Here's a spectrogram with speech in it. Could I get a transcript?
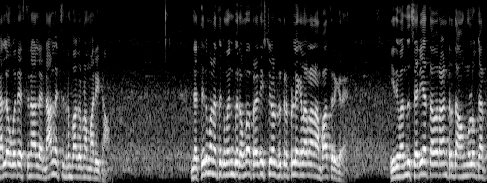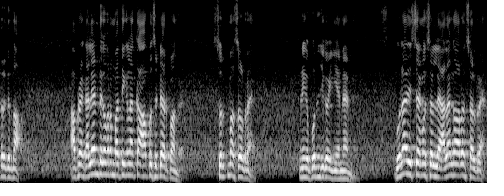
கள்ள உபதேசத்தினால நாலு நட்சத்திரம் பார்க்குறோம் மாறிட்டான். இந்த திருமணத்துக்கு முன்பு ரொம்ப பிரதிஷ்டையோடு இருக்கிற பிள்ளைங்களெல்லாம் நான் பார்த்துருக்கிறேன். இது வந்து சரியாக தவறான்றது அவங்களும் கருத்துருக்கு தான். அப்புறம் கல்யாணத்துக்கு அப்புறம் பார்த்தீங்கன்னாக்கா ஆப்போசிட்டாக இருப்பாங்க. சுருக்கமாக சொல்கிறேன் நீங்கள் புரிஞ்சுக்கோங்க என்னென்னு. குணாதிஷ்டங்கள் சொல்ல அலங்காரம் சொல்கிறேன்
